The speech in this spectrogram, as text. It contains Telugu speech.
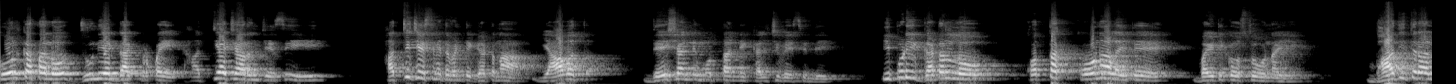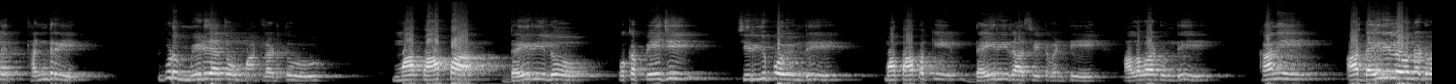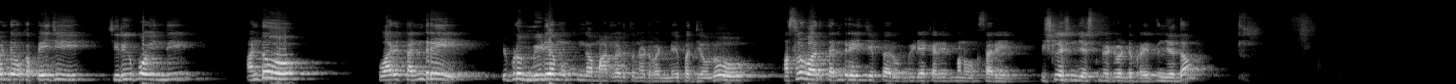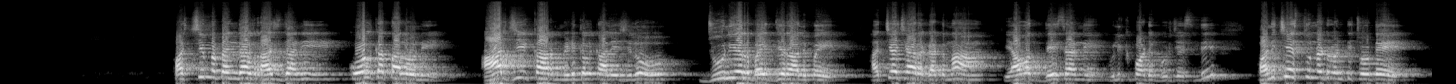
కోల్కతాలో జూనియర్ డాక్టర్పై అత్యాచారం చేసి హత్య చేసినటువంటి ఘటన యావత్ దేశాన్ని మొత్తాన్ని కలిచివేసింది. ఇప్పుడు ఈ ఘటనలో కొత్త కోణాలైతే బయటికి వస్తూ ఉన్నాయి. బాధితురాలి తండ్రి ఇప్పుడు మీడియాతో మాట్లాడుతూ మా పాప డైరీలో ఒక పేజీ చిరిగిపోయింది మా పాపకి డైరీ రాసేటువంటి అలవాటు ఉంది. కానీ ఆ డైరీలో ఉన్నటువంటి ఒక పేజీ చిరిగిపోయింది అంటూ వారి తండ్రి ఇప్పుడు మీడియా ముఖ్యంగా మాట్లాడుతున్నటువంటి నేపథ్యంలో అసలు వారి తండ్రి ఏం చెప్పారు మీడియాకి అనేది మనం ఒకసారి విశ్లేషణ చేసుకునేటువంటి ప్రయత్నం చేద్దాం. పశ్చిమ బెంగాల్ రాజధాని కోల్కతాలోని ఆర్జీ కార్ మెడికల్ కాలేజీలో జూనియర్ వైద్యురాలిపై అత్యాచార ఘటన యావత్ దేశాన్ని ఉలికిపాటుకు గురి చేసింది పనిచేస్తున్నటువంటి చోటే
